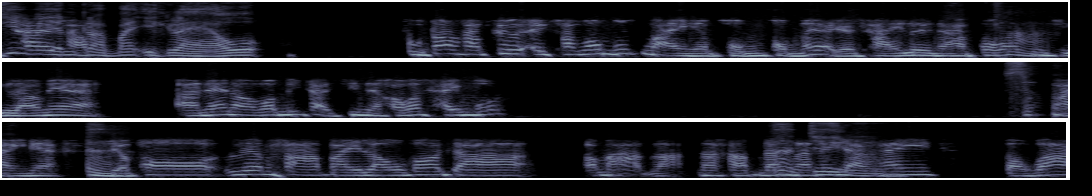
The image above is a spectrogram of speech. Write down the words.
ที่ใช่เวียนครับกลับมาอีกแล้วถูกต้องครับคือไอ้คำว่ามุกใหม่เนี่ยผมผมไม่อยากจะใช้เลยนะครับ เพราะว่าค่ะจริงๆแล้วเนี่ยอ่าแน่นอนว่ามิจฉาชีพเนี่ยเขาก็ใช้มุก ใหม่เนี่ยอ่าเดี๋ยวพอเรื่องซาไปเราก็จะประมาทละนะครับ ดังนั้นอ่าจริงอยากให้บอกว่า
